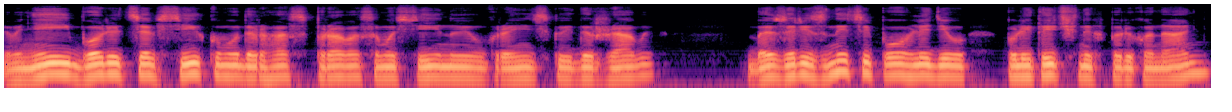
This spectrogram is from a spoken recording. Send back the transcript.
В ній борються всі, кому дорога справа самостійної української держави, без різниці поглядів політичних переконань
